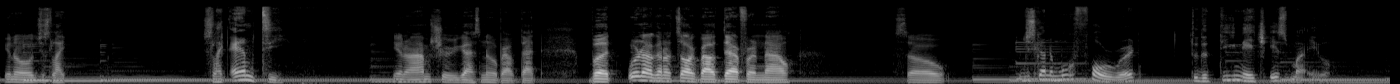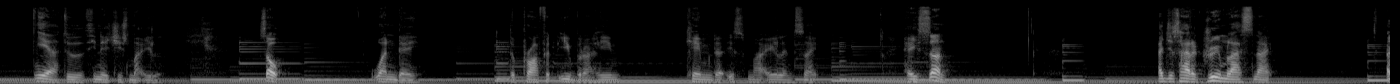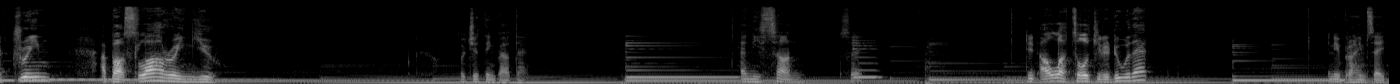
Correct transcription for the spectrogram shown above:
you know just like it's like empty. You know i'm sure you guys know about that. But we're not gonna talk about that for now. So we're just gonna move forward to the teenage ismail. Yeah to the teenage ismail. So one day the prophet ibrahim came to ismail and said hey son I just had a dream last night. A dream about slaughtering you. What you think about that? And his son said, Did Allah told you to do that? And Ibrahim said,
